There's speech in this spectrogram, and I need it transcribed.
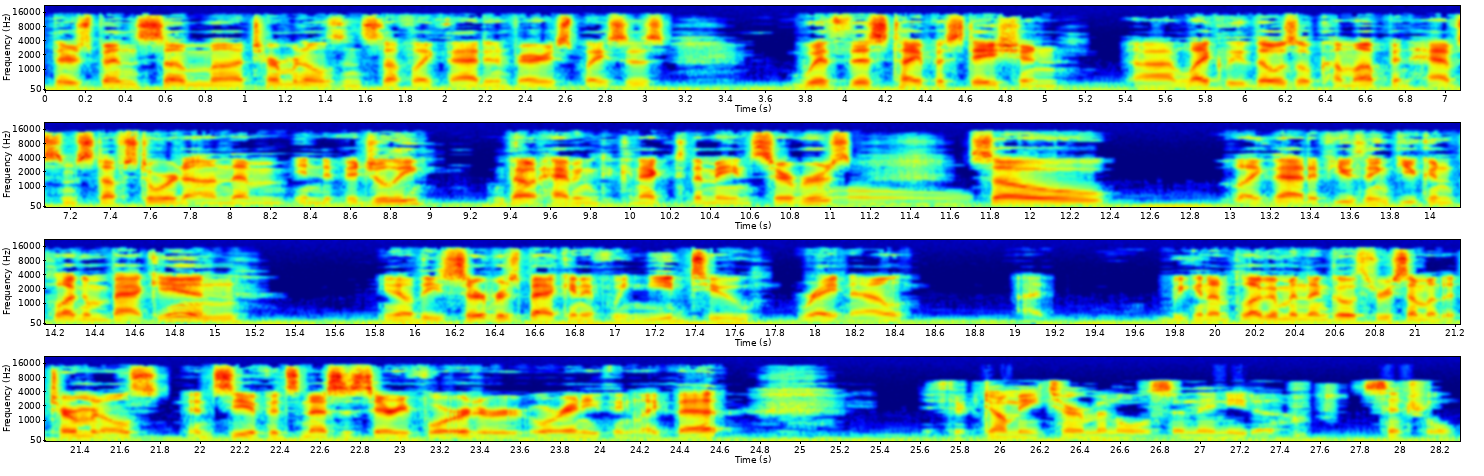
there's been some uh, terminals and stuff like that in various places. With this type of station, uh, likely those will come up and have some stuff stored on them individually without having to connect to the main servers. So, like that, if you think you can plug them back in, you know, these servers back in if we need to right now, I, we can unplug them and then go through some of the terminals and see if it's necessary for it or, or anything like that. if they're dummy terminals and they need a central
